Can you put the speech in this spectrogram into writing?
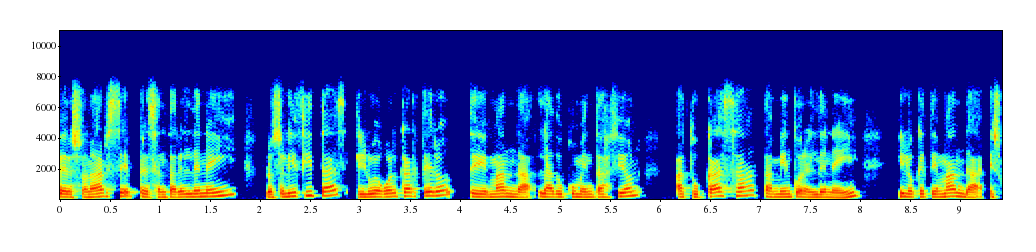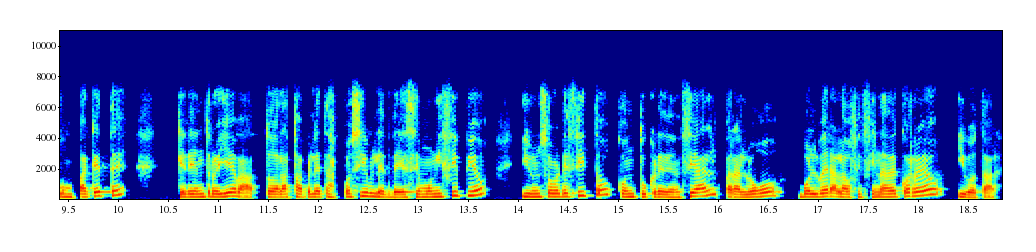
personarse, presentar el DNI, lo solicitas y luego el cartero te manda la documentación a tu casa también con el DNI y lo que te manda es un paquete que dentro lleva todas las papeletas posibles de ese municipio y un sobrecito con tu credencial para luego volver a la oficina de correo y votar.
